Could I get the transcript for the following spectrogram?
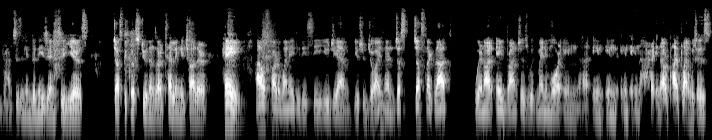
branches in Indonesia in two years, just because students are telling each other, hey, I was part of 180DC UGM, you should join. And just just like that, we're now eight branches with many more in uh, in, in in in our in our pipeline, which is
